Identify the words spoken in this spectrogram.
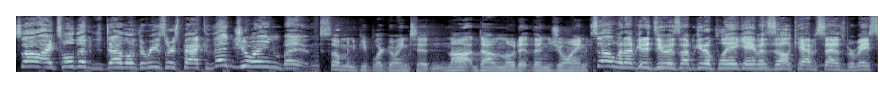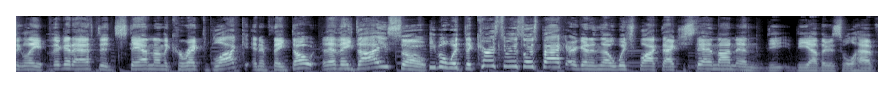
So I told them to download the resource pack, then join, but so many people are going to not download it, then join. So what I'm gonna do is I'm gonna play a game as Zelkam says, where basically they're gonna have to stand on the correct block, and if they don't, then they die. So people with the cursed resource pack are gonna know which block to actually stand on, and the, the others will have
